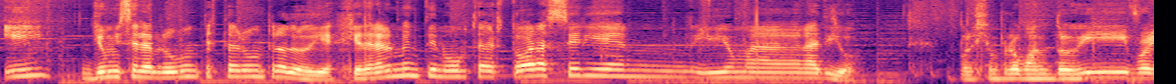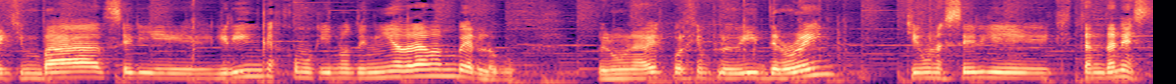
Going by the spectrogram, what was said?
Y yo me hice la pregunta, esta pregunta el otro día. Generalmente me gusta ver todas las series en idioma nativo. Por ejemplo, cuando vi Breaking Bad, serie gringas, como que no tenía drama en verlo. po. Pero una vez, por ejemplo, vi The Rain, que es una serie que está en danés.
